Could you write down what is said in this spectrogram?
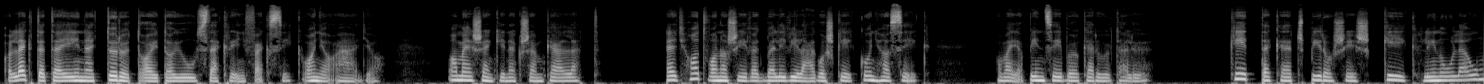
A legtetején egy törött ajtajú szekrény fekszik, anya ágya, amely senkinek sem kellett. Egy hatvanas évekbeli világos kék konyhaszék, amely a pincéből került elő. Két tekercs piros és kék linóleum,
